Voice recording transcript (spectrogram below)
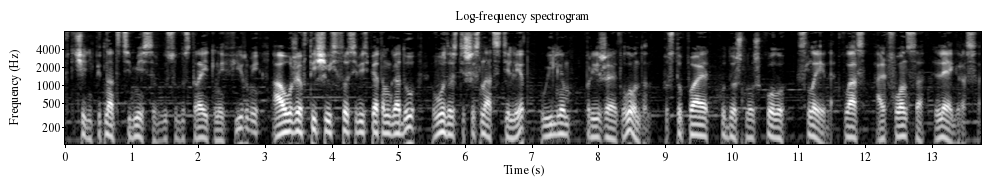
в течение 15 месяцев в государостроительной фирме, а уже в 1875 году в возрасте 16 лет Уильям приезжает в Лондон, поступает в художественную школу Слейда, класс Альфонса Легроса.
